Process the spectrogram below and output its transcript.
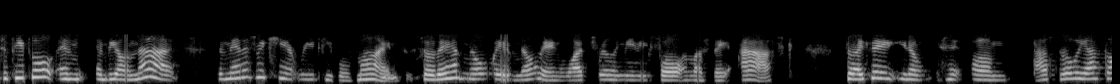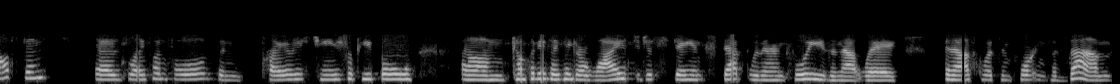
to people. And, and beyond that, the management can't read people's minds. So they have no way of knowing what's really meaningful unless they ask. So I say, you know, um, ask early, ask often as life unfolds and priorities change for people. Um, companies, I think, are wise to just stay in step with their employees in that way and ask what's important to them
